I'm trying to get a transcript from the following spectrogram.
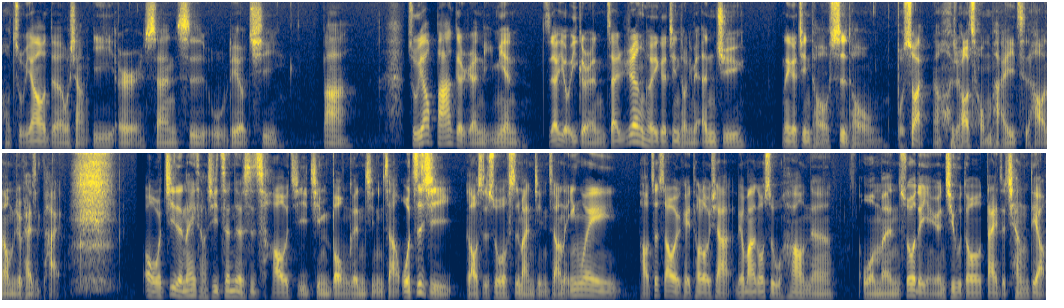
哦，主要的我想一二三四五六七八，主要八个人里面，只要有一个人在任何一个镜头里面 NG，那个镜头视同不算，然后就要重拍一次。好，那我们就开始拍。哦，我记得那一场戏真的是超级紧绷跟紧张，我自己老实说是蛮紧张的，因为好，这稍微可以透露一下，《流麻沟十五号》呢。我们所有的演员几乎都带着腔调，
